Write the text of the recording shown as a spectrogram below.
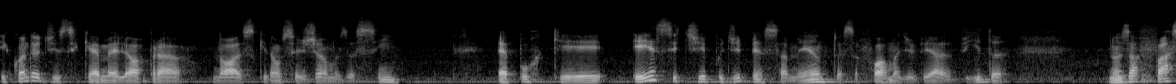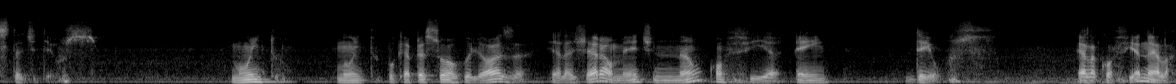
e quando eu disse que é melhor para nós que não sejamos assim, é porque esse tipo de pensamento, essa forma de ver a vida, nos afasta de Deus. Muito, muito, porque a pessoa orgulhosa, ela geralmente não confia em Deus. Ela confia nela.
